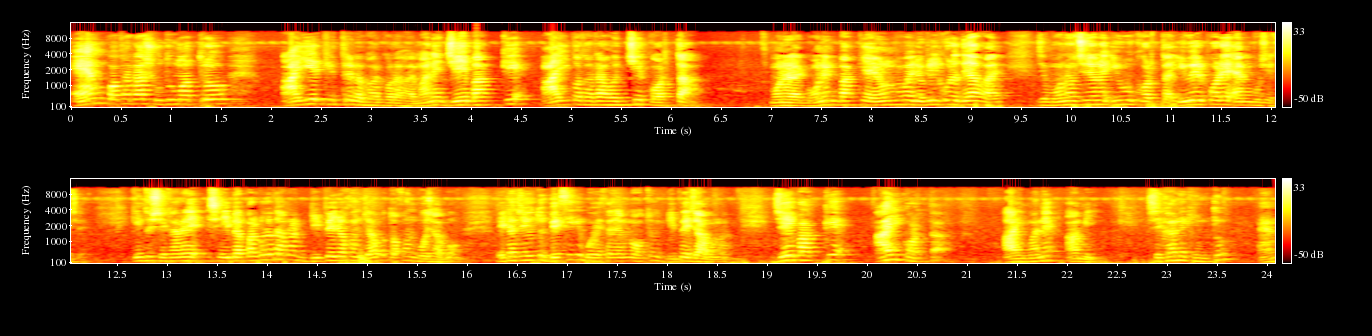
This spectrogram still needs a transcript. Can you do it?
এম কথাটা শুধুমাত্র আই এর ক্ষেত্রে ব্যবহার করা হয়। মানে যে বাক্যে আই কথাটা হচ্ছে কর্তা, মনে রাখবে। অনেক বাক্যে এমনভাবে জটিল করে দেওয়া হয় যে মনে হচ্ছে যেন ইউ কর্তা, ইউ এর পরে এম বসেছে। কিন্তু সেখানে সেই ব্যাপারগুলোকে আমরা ডিপে যখন যাব, তখন বোঝাবো। এটা যেহেতু বেসিকে বোঝে তাই আমরা অত ডিপে যাব না। যে বাক্যে আই কর্তা আই মানে আমি, সেখানে কিন্তু অ্যাম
